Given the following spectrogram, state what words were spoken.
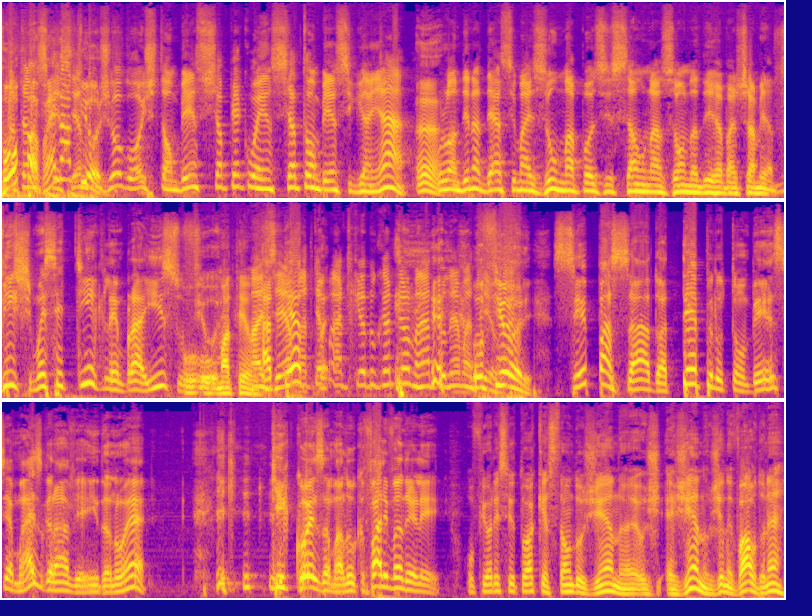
Opa, vai lá, Fiore. o jogo hoje, Tombense e Chapecoense. Se a Tombense ganhar, Ah. o Londrina desce mais uma posição na zona de rebaixamento. Vixe, mas você tinha que lembrar isso, O, Fiore. o Matheus. Mas é Até- a matemática do campeonato, né, Ô Matheus? Fiore, ser passado até pelo Tombense é mais grave ainda, não é? que coisa maluca. Fale, Vanderlei. O Fiore citou a questão do Geno, é, é Geno, Genivaldo, né?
